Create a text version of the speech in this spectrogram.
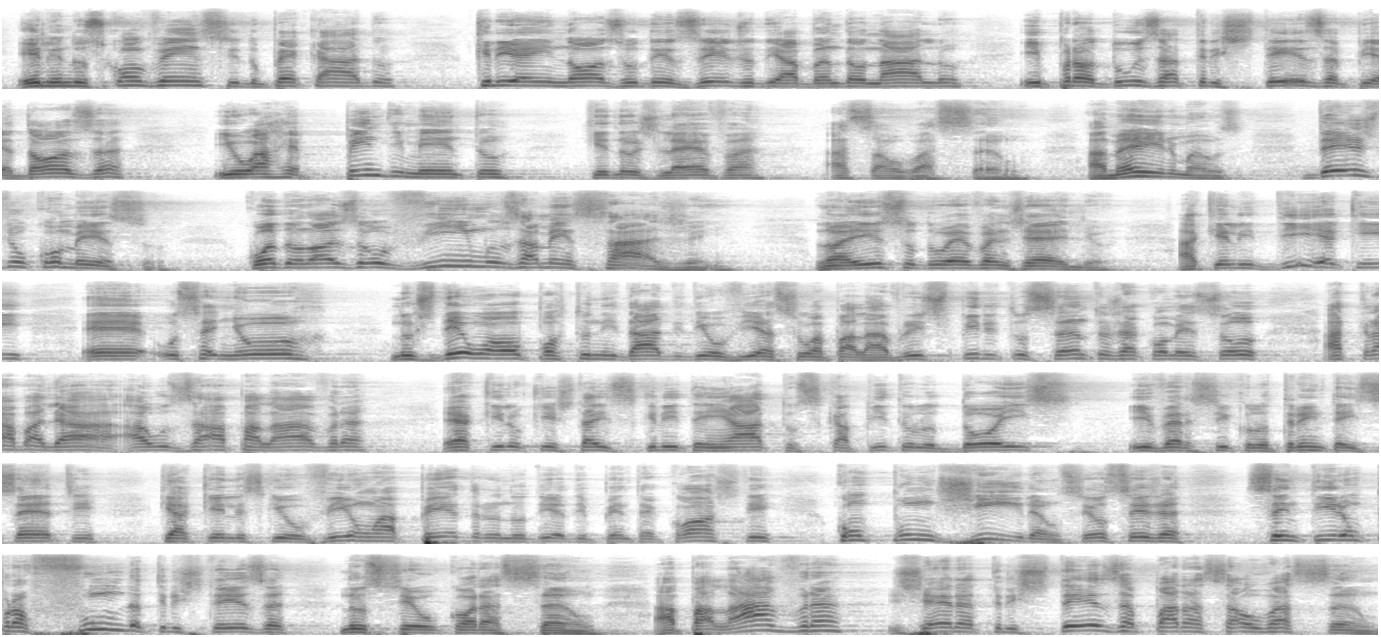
Ele nos convence do pecado, cria em nós o desejo de abandoná-lo e produz a tristeza piedosa e o arrependimento que nos leva à salvação. Amém, irmãos? Desde o começo quando nós ouvimos a mensagem, Não é isso do Evangelho? Aquele dia que é, o Senhor nos deu a oportunidade de ouvir a Sua palavra. O Espírito Santo já começou a trabalhar, a usar a palavra. É aquilo que está escrito em Atos capítulo 2 e versículo 37 que aqueles que ouviam a Pedro no dia de Pentecoste compungiram-se, ou seja, sentiram profunda tristeza no seu coração. A palavra gera tristeza para a salvação,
